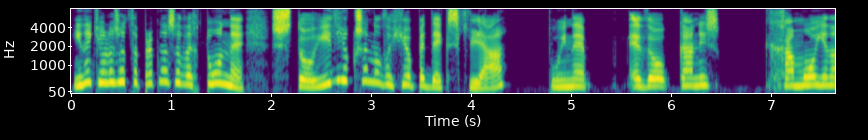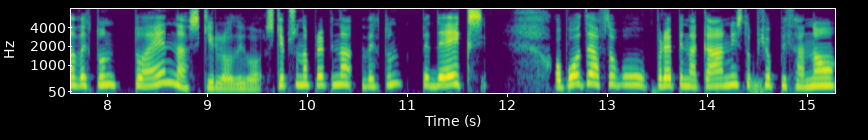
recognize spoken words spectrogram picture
Είναι και όλες ότι θα πρέπει να σε δεχτούν στο ίδιο ξενοδοχείο 5-6 σκυλιά που είναι εδώ κάνεις χαμό για να δεχτούν το ένα σκύλο οδηγό. Σκέψου να πρέπει να δεχτούν 5-6. Οπότε αυτό που πρέπει να κάνεις, το πιο πιθανό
